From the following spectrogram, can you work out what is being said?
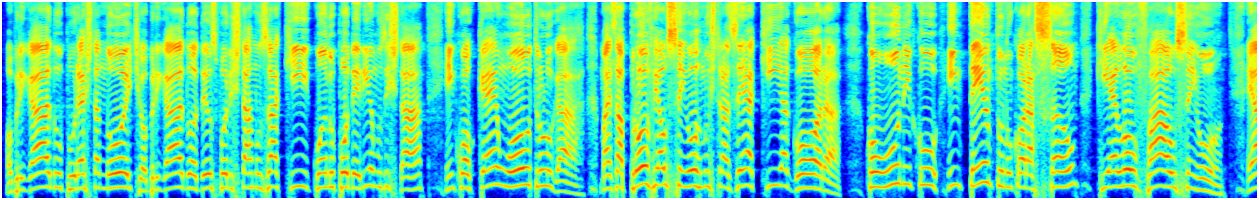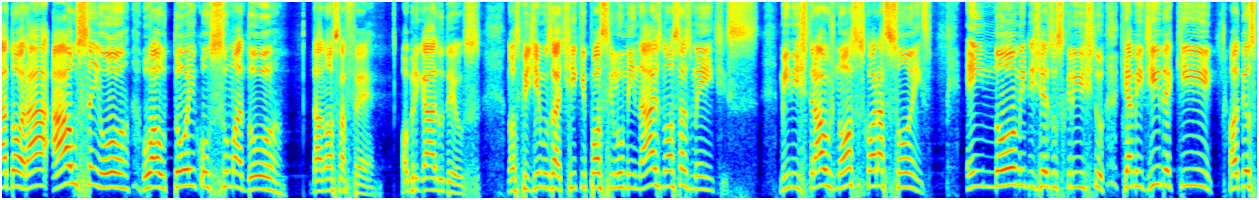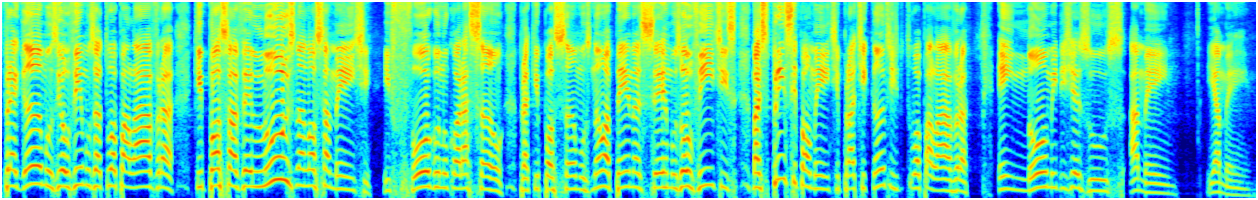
Obrigado por esta noite, obrigado, ó Deus, por estarmos aqui quando poderíamos estar em qualquer um outro lugar. Mas aprove ao Senhor nos trazer aqui agora, com o único intento no coração, que é louvar o Senhor, é adorar ao Senhor, o autor e consumador da nossa fé. Obrigado, Deus. Nós pedimos a Ti que possa iluminar as nossas mentes, ministrar os nossos corações em nome de Jesus Cristo, que à medida que, ó Deus, pregamos e ouvimos a tua palavra, que possa haver luz na nossa mente e fogo no coração, para que possamos não apenas sermos ouvintes, mas principalmente praticantes de tua palavra, em nome de Jesus. Amém e amém.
